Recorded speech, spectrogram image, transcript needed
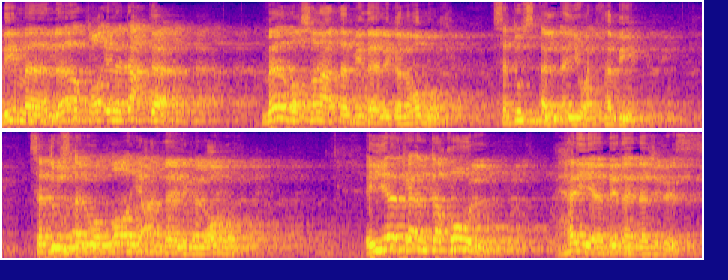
بما لا طائل تحته؟ ماذا صنعت بذلك العمر؟ ستسأل أيها الحبيب. ستسأل والله عن ذلك العمر. إياك أن تقول هيا بنا نجلس.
